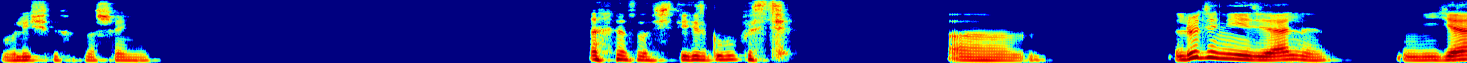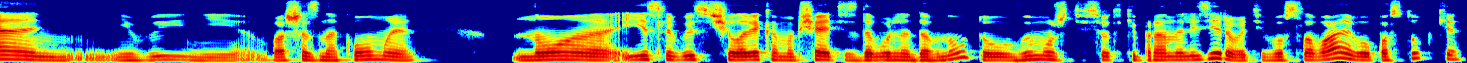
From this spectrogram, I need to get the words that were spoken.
в личных отношениях. Значит, есть глупость. Ам, люди не идеальны. Ни я, ни вы, ни ваши знакомые. Но если вы с человеком общаетесь довольно давно, то вы можете всё-таки проанализировать его слова, его поступки,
